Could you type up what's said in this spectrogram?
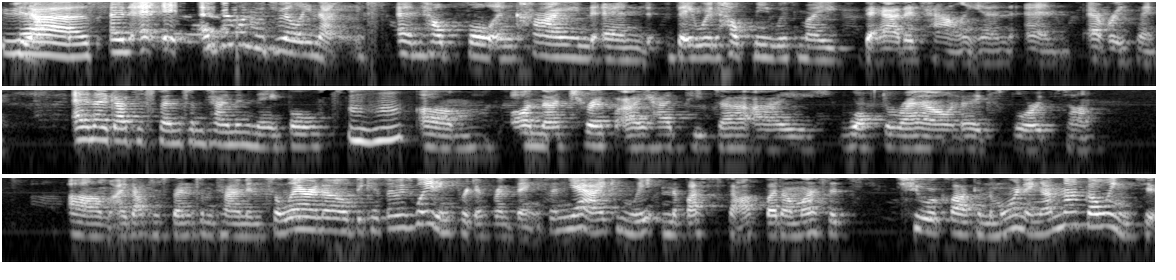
Yes. yes. And it, it, everyone was really nice and helpful and kind, and they would help me with my bad Italian and everything. And I got to spend some time in Naples. Mm-hmm. Um, on that trip, I had pizza. I walked around. I explored some. Um, I got to spend some time in Salerno because I was waiting for different things. And yeah, I can wait in the bus stop, but unless it's two o'clock in the morning, I'm not going to.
